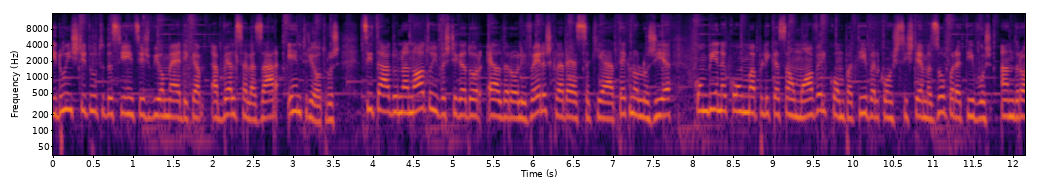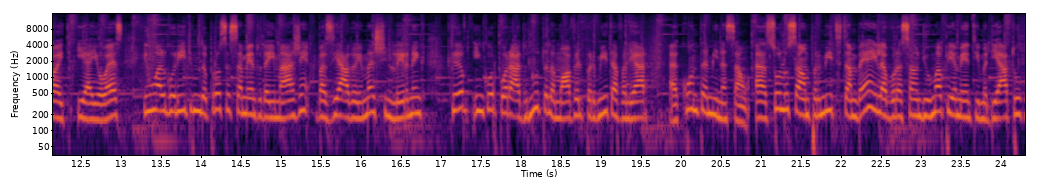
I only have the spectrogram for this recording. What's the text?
e do Instituto de Ciências Biomédica Abel Salazar, entre outros. Citado na nota, o investigador Elder Oliveira esclarece que a tecnologia combina com uma aplicação móvel compatível com os sistemas operativos Android e iOS e um algoritmo de processamento da imagem baseado em machine learning que, incorporado no telemóvel, permite avaliar a contaminação. A solução permite também a elaboração de um mapeamento imediato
